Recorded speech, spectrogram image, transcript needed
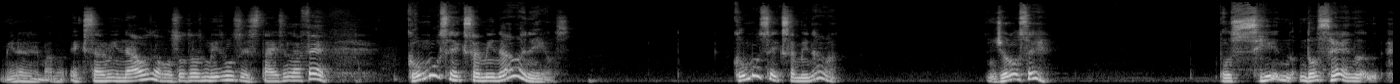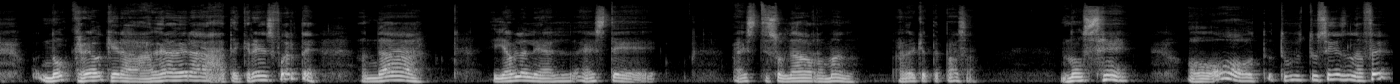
Miren, hermanos, examinaos a vosotros mismos si estáis en la fe. ¿Cómo se examinaban ellos? ¿Cómo se examinaban? Yo no sé. Pues sí, no, sé. No, creo que era, a ver, a ver, ah, ¿te crees fuerte? Anda y háblale a este a este soldado romano, a ver qué te pasa. No sé. Oh, ¿tú, tú, sigues en la fe.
